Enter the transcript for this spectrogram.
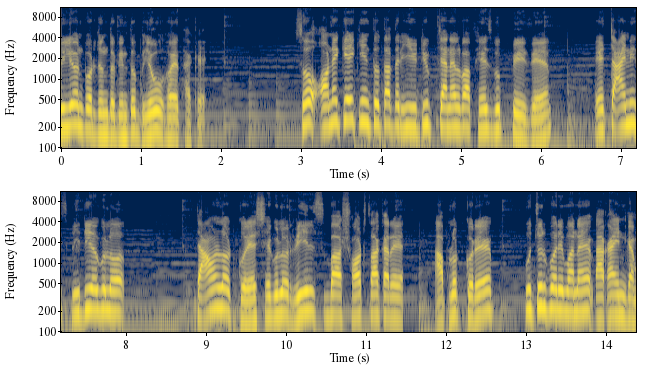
মিলিয়ন পর্যন্ত কিন্তু ভিউ হয়ে থাকে। সো অনেকেই কিন্তু তাদের ইউটিউব চ্যানেল বা ফেসবুক পেজে এই চাইনিজ ভিডিওগুলো ডাউনলোড করে সেগুলো রিলস বা শর্টস আকারে আপলোড করে প্রচুর পরিমাণে টাকা ইনকাম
